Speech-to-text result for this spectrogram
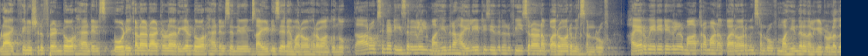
black finished front door handles body coloured ആയിട്ടുള്ള റിയർ ഡോർ ഹാൻഡിൽസ് എന്നിവയും സൈഡ് ഡിസൈനെ മനോഹരമാക്കുന്നു. താറോക്സിന്റെ ടീസറുകളിൽ മഹീന്ദ്ര ഹൈലൈറ്റ് ചെയ്തിരുന്ന ഒരു ഫീച്ചറാണ് പനോറമിക് സൺറൂഫ് ഹയർ വേരിയന്റുകളിൽ മാത്രമാണ് പനോറമിക് സൺറൂഫ് മഹീന്ദ്ര നൽകിയിട്ടുള്ളത്.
